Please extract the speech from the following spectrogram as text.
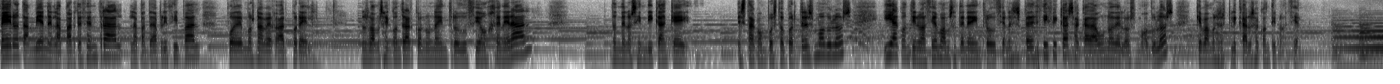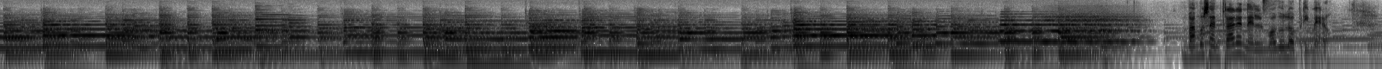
pero también en la parte central, en la pantalla principal, podemos navegar por él. Nos vamos a encontrar con una introducción general, donde nos indican que está compuesto por tres módulos y a continuación vamos a tener introducciones específicas a cada uno de los módulos que vamos a explicaros a continuación. Vamos a entrar en el módulo primero,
